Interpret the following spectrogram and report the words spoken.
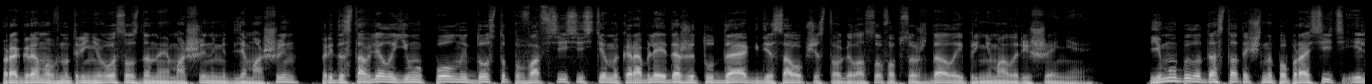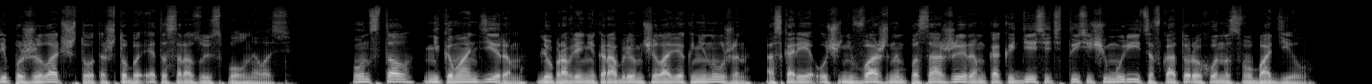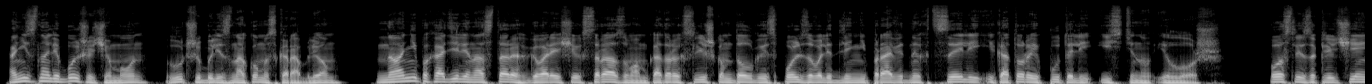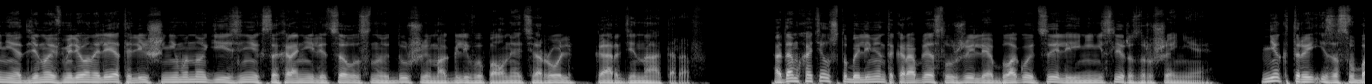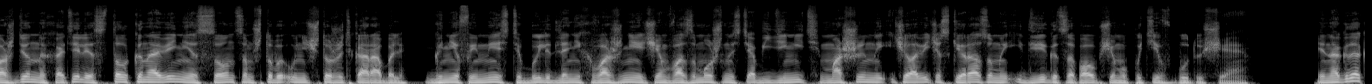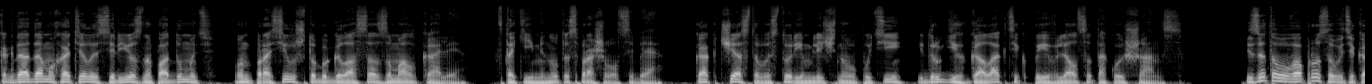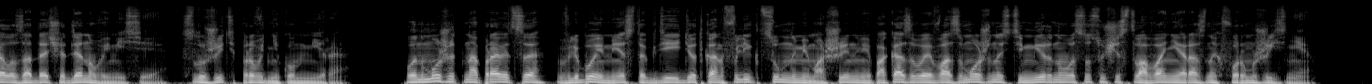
Программа внутри него, созданная машинами для машин, предоставляла ему полный доступ во все системы корабля и даже туда, где сообщество голосов обсуждало и принимало решения. Ему было достаточно попросить или пожелать что-то, чтобы это сразу исполнилось. Он стал не командиром, для управления кораблем человек не нужен, а скорее очень важным пассажиром, как и 10 тысяч мурийцев, которых он освободил. Они знали больше, чем он, лучше были знакомы с кораблем, но они походили на старых говорящих с разумом, которых слишком долго использовали для неправедных целей и которые путали истину и ложь. После заключения, длиной в миллионы лет, лишь немногие из них сохранили целостную душу и могли выполнять роль координаторов. Адам хотел, чтобы элементы корабля служили благой цели и не несли разрушения. Некоторые из освобожденных хотели столкновения с Солнцем, чтобы уничтожить корабль. Гнев и месть были для них важнее, чем возможность объединить машины и человеческие разумы и двигаться по общему пути в будущее. Иногда, когда Адаму хотелось серьезно подумать, он просил, чтобы голоса замолкали. В такие минуты спрашивал себя, как часто в истории Млечного Пути и других галактик появлялся такой шанс. Из этого вопроса вытекала задача для новой миссии — служить проводником мира. Он может направиться в любое место, где идет конфликт с умными машинами, показывая возможности мирного сосуществования разных форм жизни.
